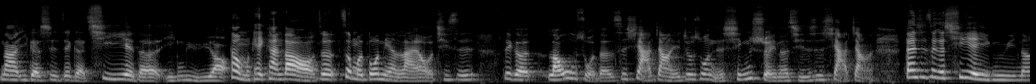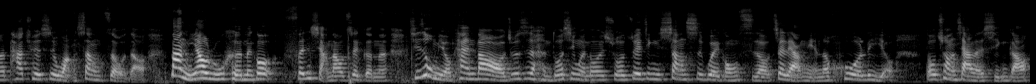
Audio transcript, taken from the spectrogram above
那一个是这个企业的盈余哦。那我们可以看到哦，这这么多年来哦，其实这个劳务所得是下降，也就是说你的薪水呢其实是下降，但是这个企业盈余呢，它却是往上走的哦。那你要如何能够分享到这个呢？其实我们有看到，就是很多新闻都会说，最近上市贵公司哦，这两年的获利哦，都创下了新高。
